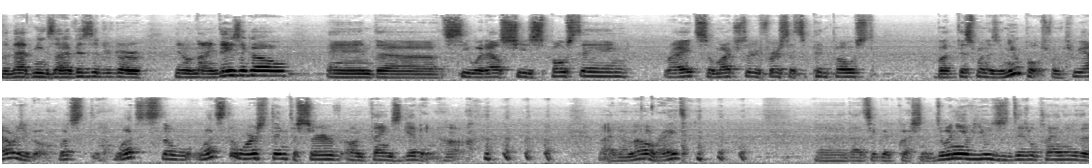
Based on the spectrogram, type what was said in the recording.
and that means that I visited her, you know, nine days ago, and uh, see what else she's posting, right? So March 31st, that's a pin post, but this one is a new post from three hours ago. What's the, what's the what's the worst thing to serve on Thanksgiving, huh? I don't know, right? that's a good question. Do any of you use digital planner that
